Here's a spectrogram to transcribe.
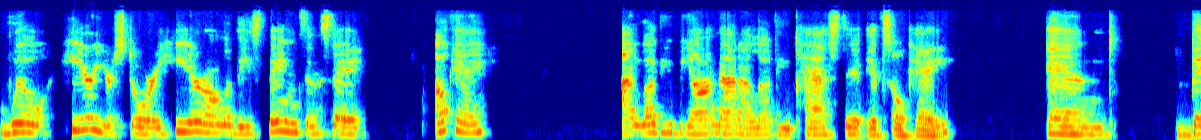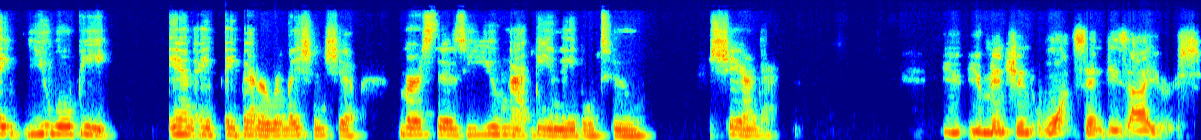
will hear your story, hear all of these things, and say, okay, I love you beyond that. I love you past it. It's okay. And they you will be in a, a better relationship versus you not being able to share that. You you mentioned wants and desires.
